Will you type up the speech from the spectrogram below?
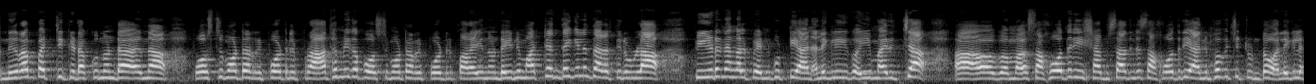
നിറം പറ്റി കിടക്കുന്നുണ്ട് എന്ന് പോസ്റ്റ്മോർട്ടം റിപ്പോർട്ടിൽ പ്രാഥമിക പോസ്റ്റ്മോർട്ടം റിപ്പോർട്ടിൽ പറയുന്നുണ്ട്. ഇനി മറ്റെന്തെങ്കിലും തരത്തിലുള്ള പീഡനങ്ങൾ പെൺകുട്ടിയാൻ അല്ലെങ്കിൽ ഈ- മരിച്ച സഹോദരി ഷംസാദിന്റെ സഹോദരി അനുഭവിച്ചിട്ടുണ്ടോ? അല്ലെങ്കിൽ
